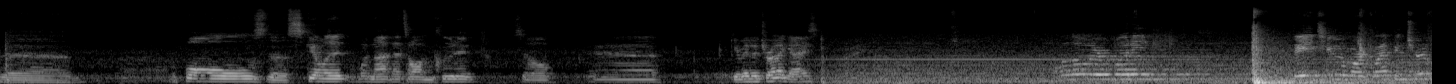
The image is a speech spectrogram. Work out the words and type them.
the uh, bowls, the skillet, whatnot. That's all included. So uh, give it a try, guys. Hello, everybody. Day two of our glamping trip.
